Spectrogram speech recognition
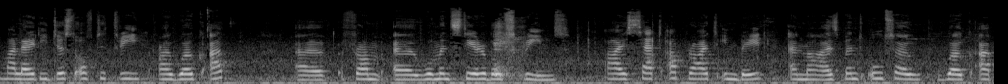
My lady, just after three, I woke up uh, from a woman's terrible screams. I sat upright in bed, and my husband also woke up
